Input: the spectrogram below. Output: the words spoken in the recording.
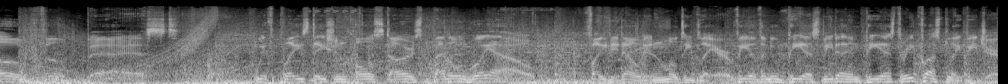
of the best with PlayStation All Stars Battle Royale. Fight it out in multiplayer via the new PS Vita and PS3 crossplay feature.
